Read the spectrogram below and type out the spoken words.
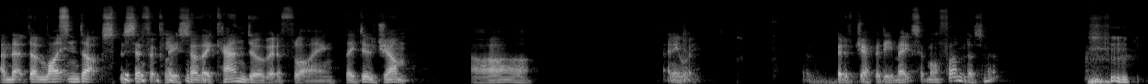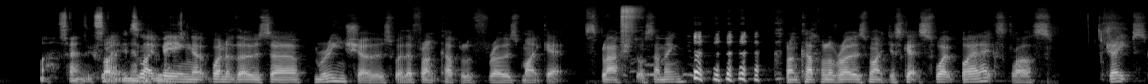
and that they're lightened up specifically so they can do a bit of flying. They do jump. Ah. Anyway, a bit of jeopardy makes it more fun, doesn't it? Well, sounds It's like, exciting. it's nevertheless. like being at one of those uh, marine shows where the front couple of rows might get splashed or something. front couple of rows might just get swiped by an X class. Japes.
